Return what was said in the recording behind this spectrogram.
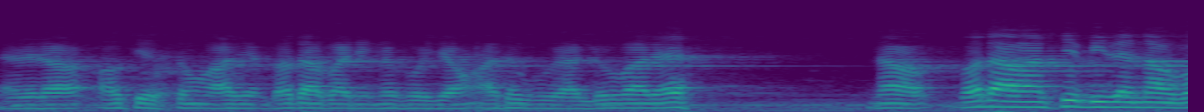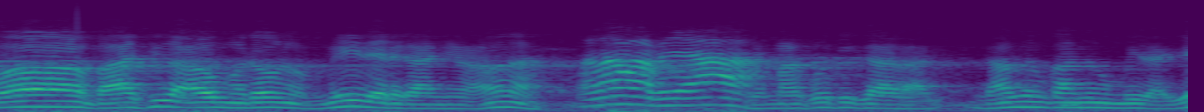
အဲဒီတော့အောက်ကျဆုံးအားဖြင့်သောတာပတိမေဖို့ကြောင့်အထုပ်ကလိုပါတယ် နောက်သောတာပန်ဖြစ်ပြီးတဲ့နောက်တော့ဘာရှိအောင်မတော့လို့မေးတယ်တကမျိုးဟုတ်လားမှန်လားပါဗျာဓမ္မဂုတိကကလောင်းဆုံးကောင်းဆုံးမေးတာရ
